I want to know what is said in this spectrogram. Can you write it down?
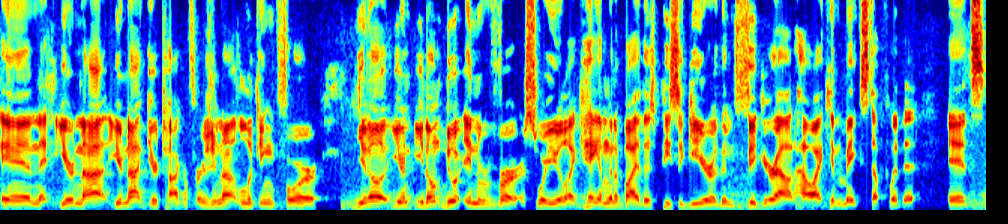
And you're not you're not geartographers. You're not looking for you know you're, you don't do it in reverse where you're like, hey, I'm to buy this piece of gear, then figure out how I can make stuff with it. It's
